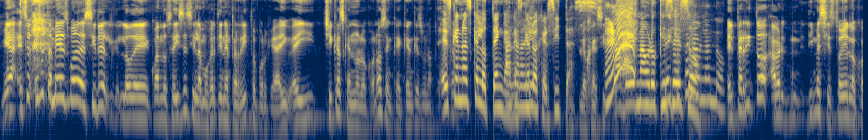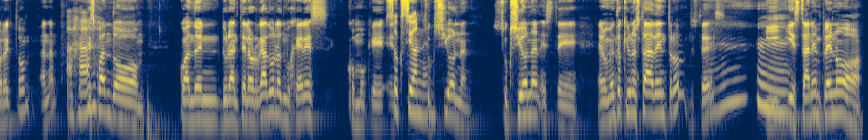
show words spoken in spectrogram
Mira, eso, eso también es bueno decir el- lo de cuando se dice si la mujer tiene perrito, porque hay, hay chicas que no lo conocen, que creen que es una Es que no es que lo tengan, Ah, es caray. que lo ejercitas. Lo ejercita. ¿Eh? A ver, Mauro, ¿qué ¿De es qué están eso? hablando? El perrito, a ver, dime si estoy en lo correcto, Ana. Ajá. Es cuando, cuando en, durante el orgasmo las mujeres como que... eh, Succionan. Succionan. Succionan, este... En el momento que uno está adentro de ustedes y, y están en pleno...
